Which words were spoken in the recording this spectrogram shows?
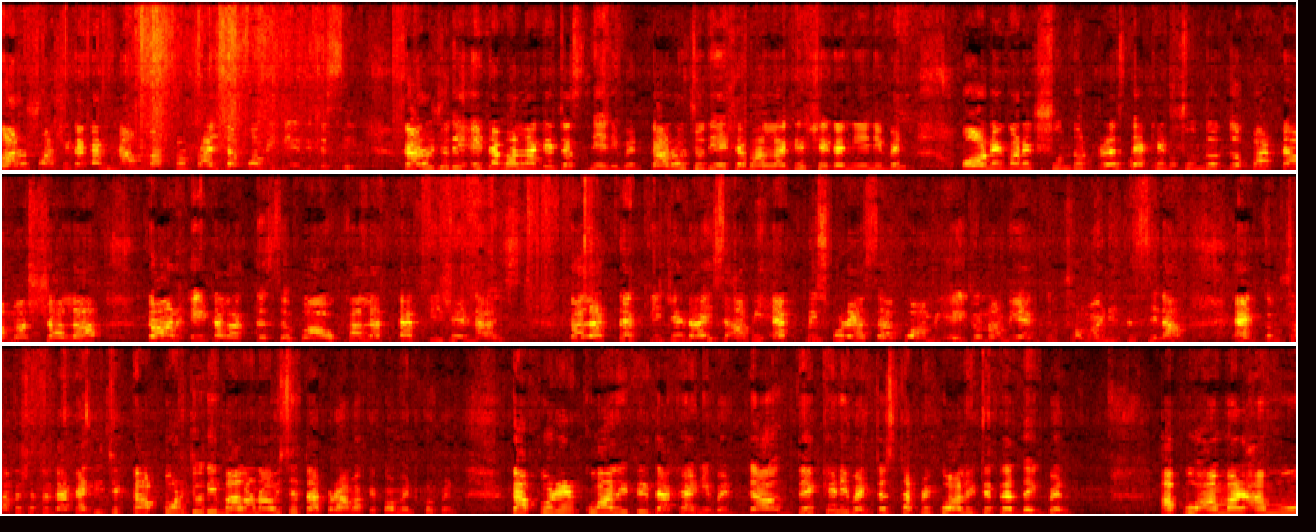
বারোশো আশি টাকার নাম মাত্র প্রাইস আপু আমি দিয়ে দিতেছি কারও যদি এটা ভালো লাগে জাস্ট নিয়ে নেবেন। কারও যদি এটা ভালো লাগে, সেটা নিয়ে নেবেন। অনেক অনেক সুন্দর ড্রেস দেখেন, সুন্দর দোপাট্টা, মাশাআল্লাহ। কার এটা লাগতেছে? ওয়াও কালারটা কি যে নাইস কালারটা কি যে নাইস আমি এক পিস করে আসে আপু। আমি এই জন্য আমি একদম সময় নিতেছি না। একদম সাথে সাথে দেখাই দিচ্ছি। কাপড় যদি ভালো না হয়েছে তারপর আমাকে কমেন্ট করবেন। কাপড়ের কোয়ালিটি দেখাই নেবেন। দেখে নেবেন। জাস্ট আপনি কোয়ালিটিটা দেখবেন। আপু, আমার আম্মু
